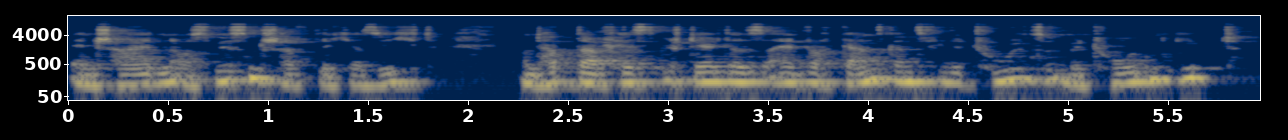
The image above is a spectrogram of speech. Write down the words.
Entscheiden aus wissenschaftlicher Sicht und habe da festgestellt, dass es einfach ganz, ganz viele Tools und Methoden gibt,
